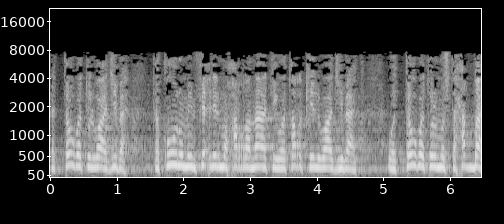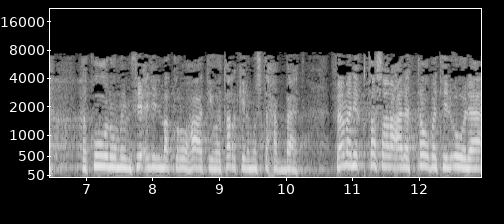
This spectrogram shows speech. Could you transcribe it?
فالتوبة الواجبة تكون من فعل المحرمات وترك الواجبات والتوبة المستحبة تكون من فعل المكروهات وترك المستحبات. فمن اقتصر على التوبة الأولى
